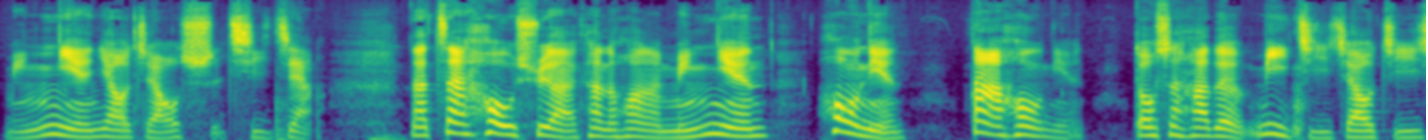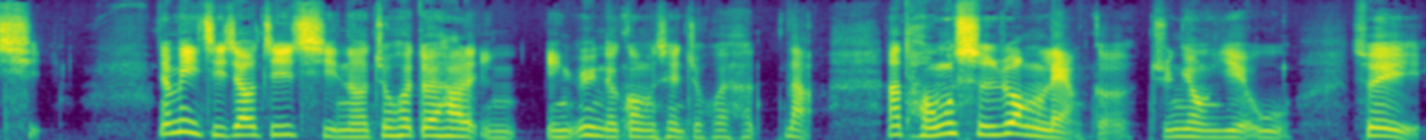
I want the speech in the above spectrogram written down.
明年要交十七架。那在后续来看的话呢，明年、后年、大后年都是它的密集交机期。那密集交机期呢，就会对它的营营运的贡献就会很大。那同时 run 两个军用业务，所以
